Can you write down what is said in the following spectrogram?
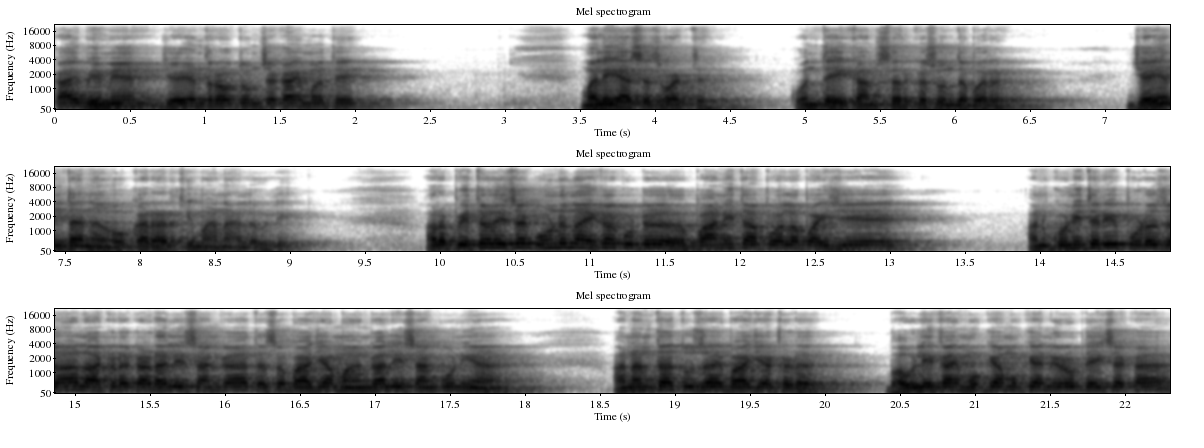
काय भीमे जयंतराव तुमचं काय मत आहे? मला असंच वाटतं. कोणतंही काम सर कसून द बरं. जयंतानं होकारार्थी मान हलवली. अरे पितळेचा गुंड नाही का कुठं? पाणी तापवायला पाहिजे. आणि कोणीतरी पुढं जा लाकडं काढायला सांगा तसं बाज्या मांगाले सांगून या. अनंता तुझा आहे बाज्याकडं. भाऊले काय मुक्या मुक्या निरोप द्यायचा का?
